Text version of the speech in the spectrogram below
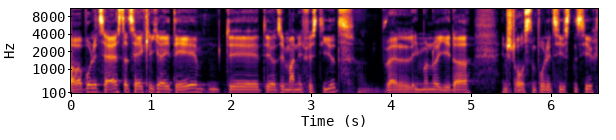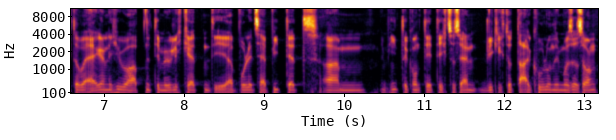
Aber Polizei ist tatsächlich eine Idee, die, die hat sich manifestiert, weil immer nur jeder einen Straßenpolizisten sieht, aber eigentlich überhaupt nicht die Möglichkeiten, die eine Polizei bietet, ähm, im Hintergrund tätig zu sein. Wirklich total cool und ich muss auch sagen,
